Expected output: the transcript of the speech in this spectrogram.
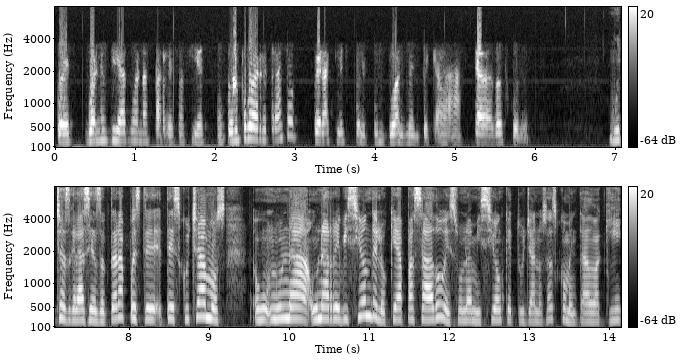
Pues buenos días, buenas tardes, así es. Con un poco de retraso, pero aquí estoy puntualmente cada, cada dos jueves. Muchas gracias, doctora. Pues te, escuchamos. Una, una revisión de lo que ha pasado es una misión que tú ya nos has comentado aquí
